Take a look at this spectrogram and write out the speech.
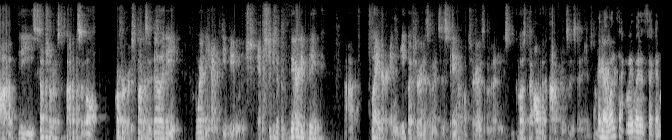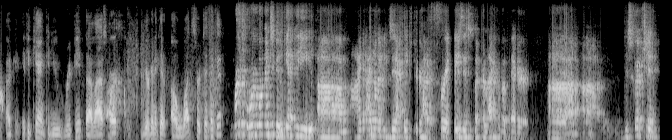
of the social responsible corporate responsibility for the ITB, which and she's a very big uh, player in ecotourism and sustainable tourism, and goes to all the conferences. okay, now one second. Wait, wait a second. Okay, if you can, can you repeat that last part? You're going to get a what certificate? We're, we're going to get the. Um, I, I'm not exactly sure how to phrase this, but for lack of a better uh, uh, description,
